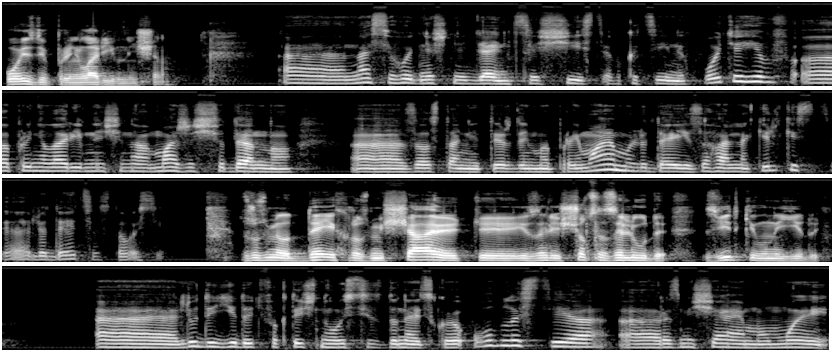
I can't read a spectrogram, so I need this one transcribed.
поїздів прийняла Рівненщина? Е, На сьогоднішній день це шість евакуаційних потягів е, прийняла Рівненщина. Майже щоденно е, за останній тиждень ми приймаємо людей. і Загальна кількість людей це 100 осіб. Зрозуміло, де їх розміщають, і взагалі, що це за люди, звідки вони їдуть? Люди їдуть фактично усі з Донецької області. Розміщаємо ми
